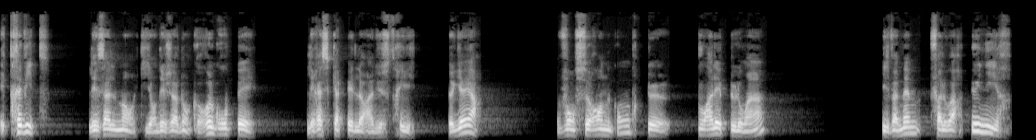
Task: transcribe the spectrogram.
Et très vite, les Allemands, qui ont déjà donc regroupé les rescapés de leur industrie de guerre, vont se rendre compte que pour aller plus loin, il va même falloir unir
